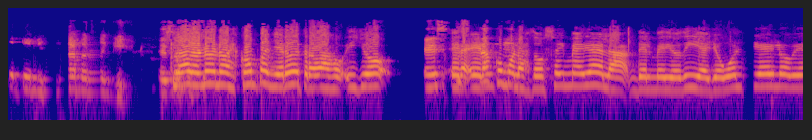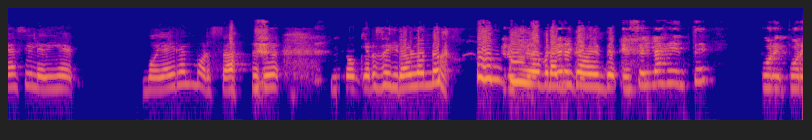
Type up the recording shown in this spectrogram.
pero claro, no, no, es compañero de trabajo, y yo, era, eran como las doce y media de la, del mediodía, yo volteé y lo vi así y le dije, voy a ir a almorzar, no quiero seguir hablando contigo espérate, prácticamente. Esa es la gente, por, por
